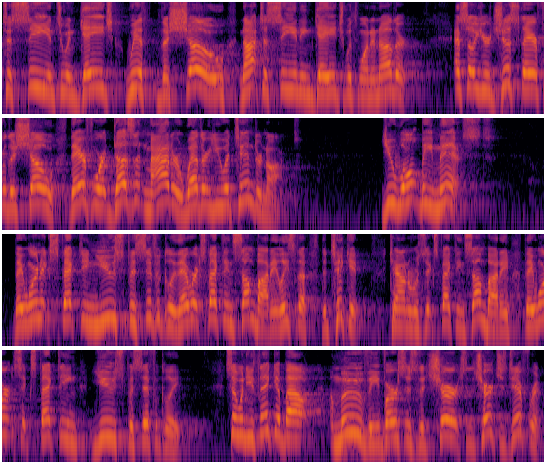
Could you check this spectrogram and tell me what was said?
to see and to engage with the show, not to see and engage with one another. And so you're just there for the show. Therefore, it doesn't matter whether you attend or not. You won't be missed. They weren't expecting you specifically. They were expecting somebody, at least the, the ticket counter was expecting somebody. They weren't expecting you specifically. So when you think about a movie versus the church, the church is different.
